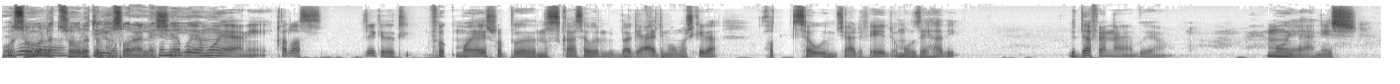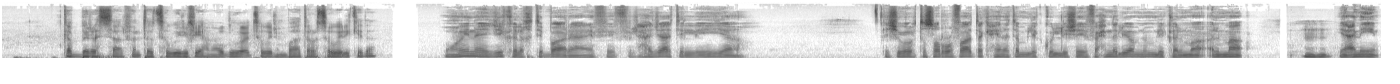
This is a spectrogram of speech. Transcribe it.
وسهولة هو- سهولة أيوة. الحصول على لأن الشيء أبويا يعني. موية يعني خلاص. زي كذا فك موية يشرب نص كاسة ويرمي الباقي عادي مو مشكلة. حط تسوي مش عارف إيه الأمور زي هذه. بتدافع عن أبويا. موية يعني إيش؟ تكبر السالفة. أنت تسوي لي فيها موضوع تسوي لي مبادرة وتسوي لي كذا وهنا يجيك الاختبار يعني في, في الحاجات اللي هي لك تصرفاتك حين تملك كل شيء. فإحنا اليوم نملك الماء الماء. يعني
